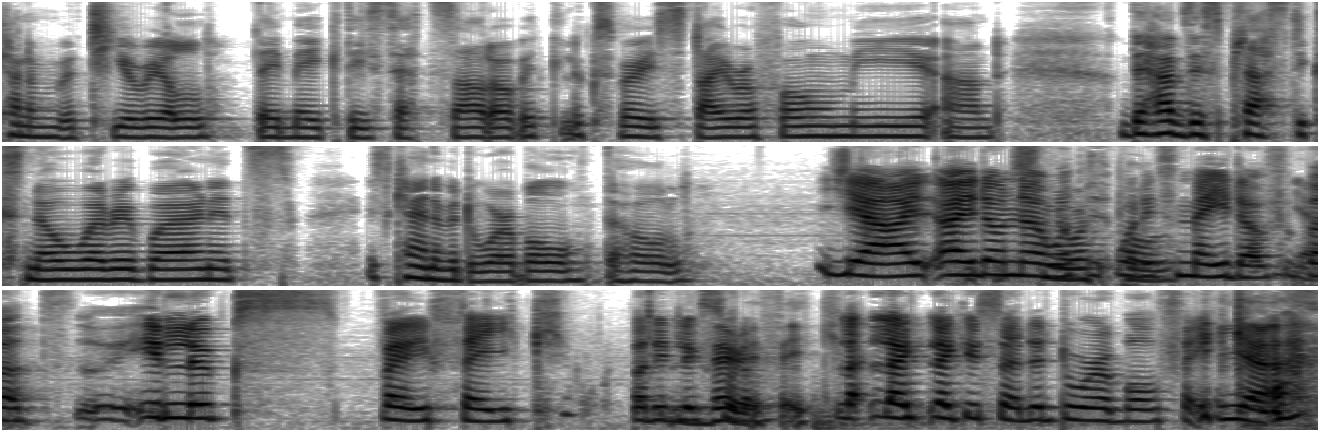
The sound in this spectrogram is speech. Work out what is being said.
kind of material they make these sets out of? It looks very styrofoamy and they have this plastic snow everywhere and it's it's kind of adorable the whole Yeah, I, I don't know what what it's made of, Yeah. but it looks very fake. But it looks very sort of, fake. li- like like you said, adorable fake. yeah.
